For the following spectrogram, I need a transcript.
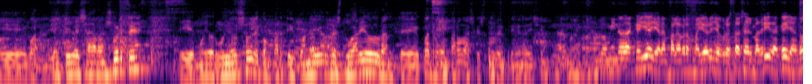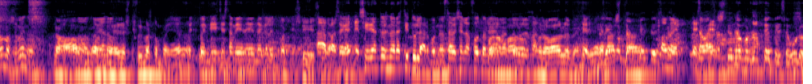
Y bueno, yo tuve esa gran suerte y muy orgulloso de compartir con ellos vestuario durante cuatro temporadas que estuve en primera división. Por ejemplo, Mino de aquella, y ahora en palabras mayores, yo creo que estás en el Madrid de aquella, ¿no? Más o menos. No, todavía no. él fuimos compañeros. Coincidiste también en aquel Sporting. Sí, sí, ah, pasa que ese día entonces no eras titular, pues no estabas en la foto Probable- probablemente. Además, Hombre, Estaba es- sancionado por la gente, seguro.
